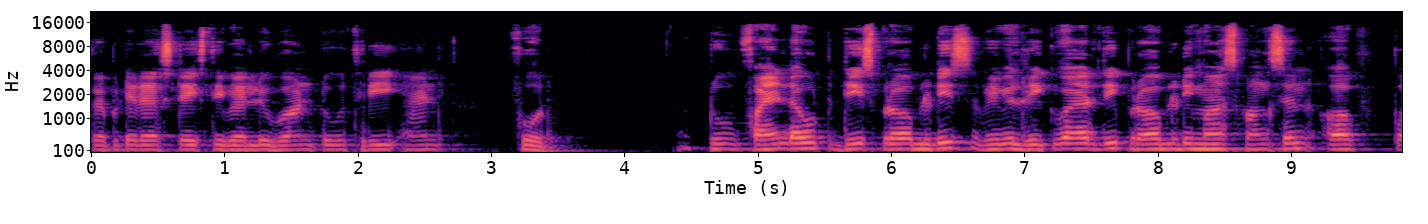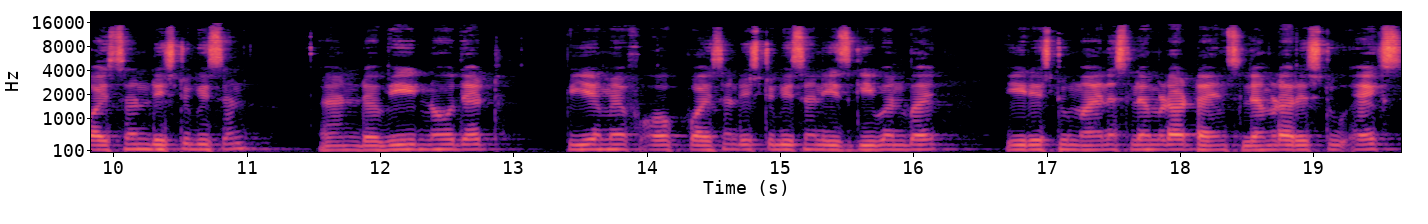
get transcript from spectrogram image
capital X takes the value 1, 2, 3 and 4 to find out these probabilities we will require the probability mass function of Poisson distribution and uh, we know that PMF of Poisson distribution is given by e raised to minus lambda times lambda raised to x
